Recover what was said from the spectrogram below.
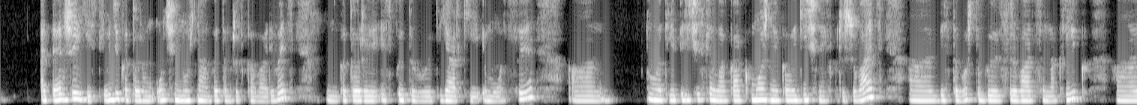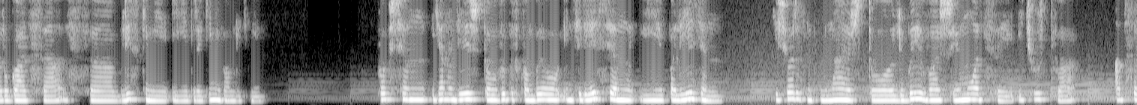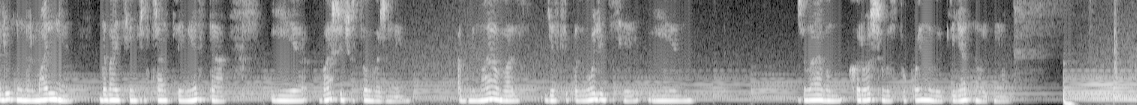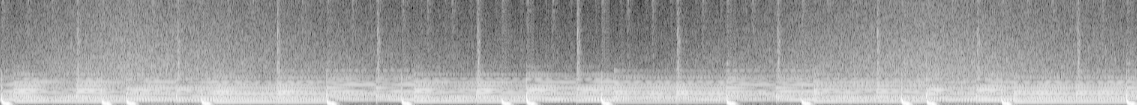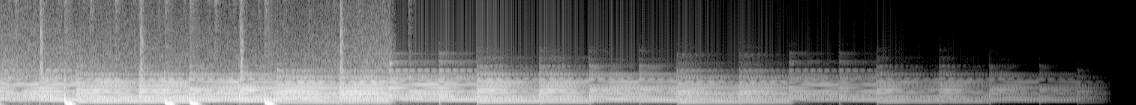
Опять же, есть люди, которым очень нужно об этом разговаривать, которые испытывают яркие эмоции. А, вот, я перечислила, как можно экологично их проживать, а, без того, чтобы срываться на крик, а, ругаться с близкими и дорогими вам людьми. В общем, я надеюсь, что выпуск вам был интересен и полезен. Еще раз напоминаю, что любые ваши эмоции и чувства абсолютно нормальны. Давайте им пространство и место, и ваши чувства важны. Обнимаю вас, если позволите, и желаю вам хорошего, спокойного и приятного дня.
